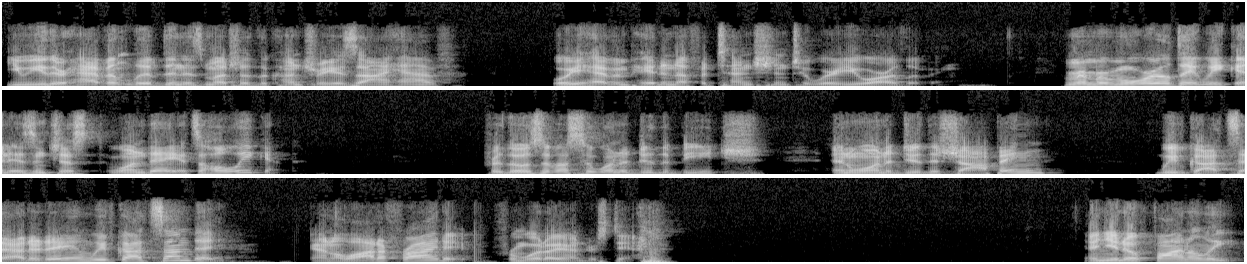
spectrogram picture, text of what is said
You either haven't lived in as much of the country as i have or you haven't paid enough attention to where you are living. Remember memorial day weekend isn't just one day it's a whole weekend. For those of us who want to do the beach and want to do the shopping we've got saturday and we've got sunday and a lot of Friday, from what I understand. And you know, finally,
